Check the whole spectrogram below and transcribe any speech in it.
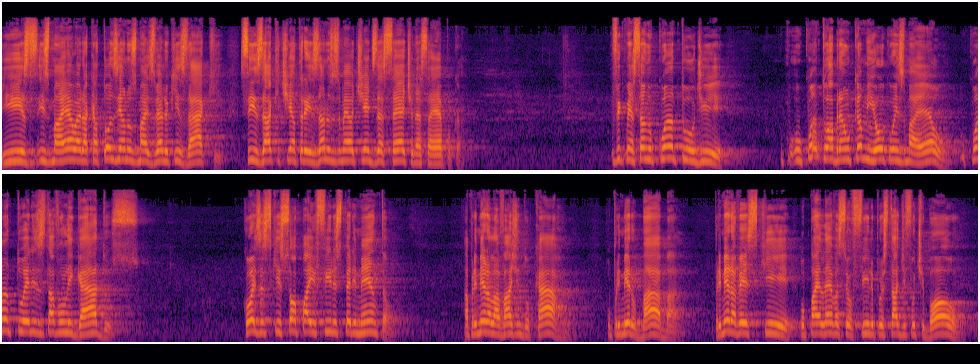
E Ismael era 14 anos mais velho que Isaac. Se Isaac tinha três anos, Ismael tinha 17 nessa época. Eu fico pensando o quanto de o quanto Abraão caminhou com Ismael, o quanto eles estavam ligados. Coisas que só pai e filho experimentam. A primeira lavagem do carro, o primeiro baba, primeira vez que o pai leva seu filho para o estádio de futebol,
